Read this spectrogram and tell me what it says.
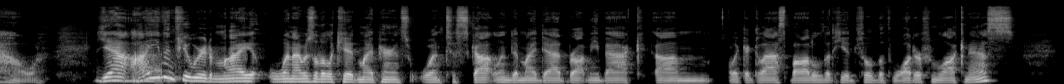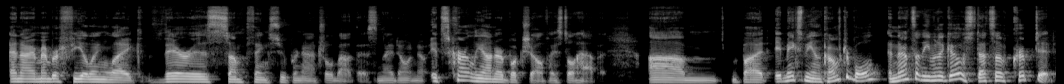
Wow. Yeah, I even feel weird. My when I was a little kid, my parents went to Scotland, and my dad brought me back um, like a glass bottle that he had filled with water from Loch Ness. And I remember feeling like there is something supernatural about this, and I don't know. It's currently on our bookshelf. I still have it, um, but it makes me uncomfortable. And that's not even a ghost. That's a cryptid.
